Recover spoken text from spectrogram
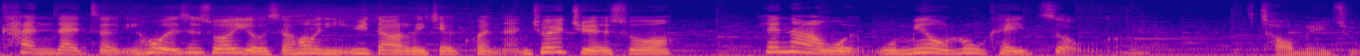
看在这里，或者是说有时候你遇到了一些困难，你就会觉得说：“天哪，我我没有路可以走了。”草莓族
